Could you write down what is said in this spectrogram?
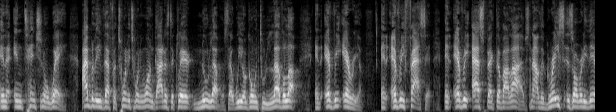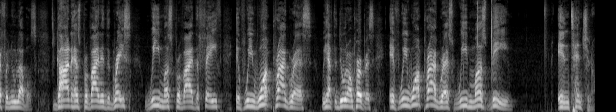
in an intentional way. I believe that for 2021, God has declared new levels, that we are going to level up in every area in every facet, in every aspect of our lives. Now, the grace is already there for new levels. God has provided the grace. We must provide the faith. If we want progress, we have to do it on purpose. If we want progress, we must be intentional.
